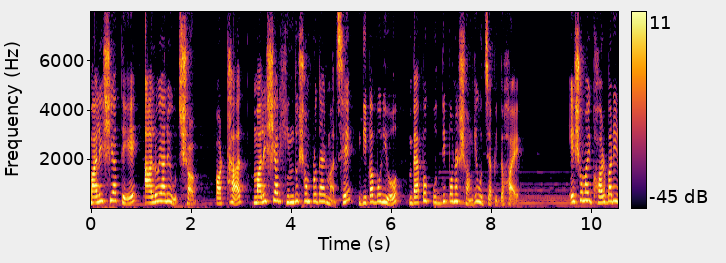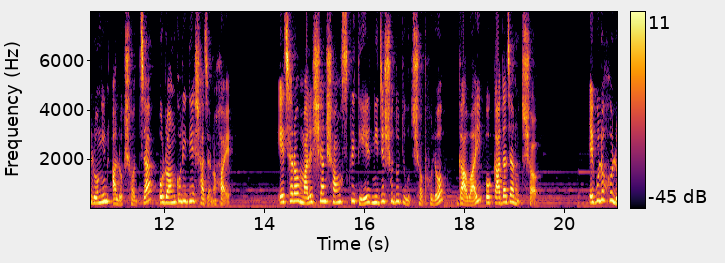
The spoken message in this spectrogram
মালয়েশিয়াতে আলোয় আলোয় উৎসব। অর্থাৎ মালয়েশিয়ার হিন্দু সম্প্রদায়ের মাঝে দীপাবলিও ব্যাপক উদ্দীপনার সঙ্গে উদযাপিত হয়। এ সময় ঘরবাড়ির রঙিন আলোকসজ্জা ও রঙ্গোলি দিয়ে সাজানো হয়। এছাড়াও মালয়েশিয়ান সংস্কৃতির নিজস্ব দুটি উৎসব হল গাওয়াই ও কাদাজান উৎসব। এগুলো হল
